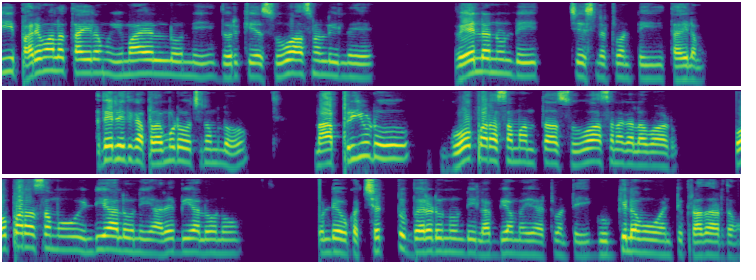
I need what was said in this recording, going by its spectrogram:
ఈ పరిమళ తైలము హిమాయల్లోని దొరికే సువాసనలు వేళ్ళ నుండి చేసినటువంటి తైలం అదే రీతిగా పదమూడో వచనంలో నా ప్రియుడు గోపరసమంతా సువాసన గలవాడు. గోపరసము ఇండియాలోని అరేబియాలోను ఉండే ఒక చెట్టు బెరడు నుండి లభ్యమయ్యేటువంటి గుగ్గిలము వంటి పదార్థం.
